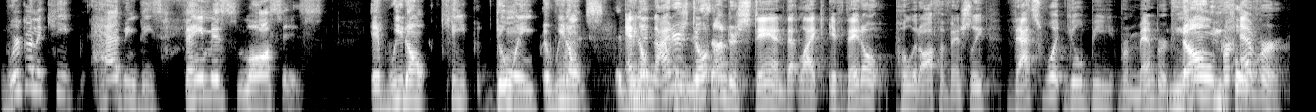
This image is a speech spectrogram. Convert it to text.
we're going to keep having these famous losses if we don't keep doing if we right. don't if and the Niners don't understand that like if they don't pull it off eventually that's what you'll be remembered known for forever for.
